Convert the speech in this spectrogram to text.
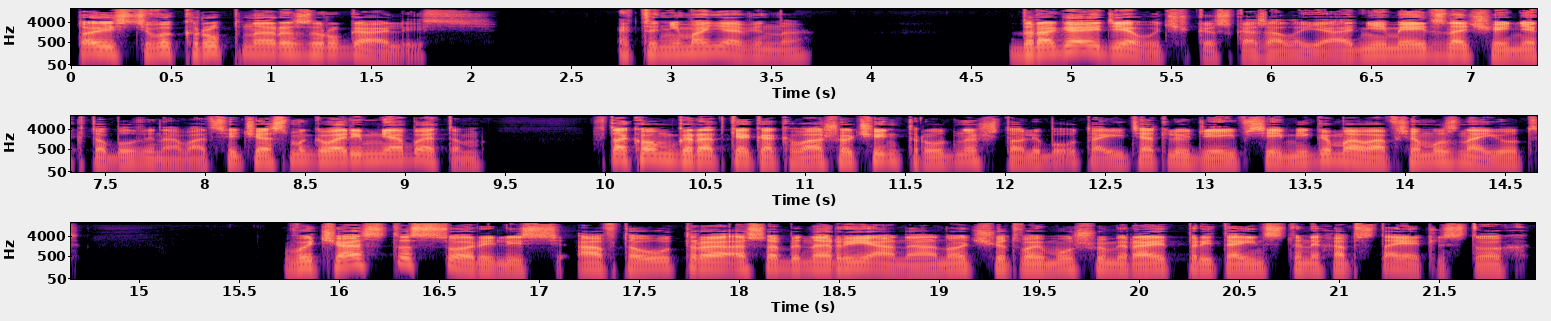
То есть вы крупно разругались. Это не моя вина. «Дорогая девочка», — сказала я, — «не имеет значения, кто был виноват. Сейчас мы говорим не об этом. В таком городке, как ваш, очень трудно что-либо утаить от людей, все мигом обо всем узнают. Вы часто ссорились, а в то утро особенно рьяно, а ночью твой муж умирает при таинственных обстоятельствах.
